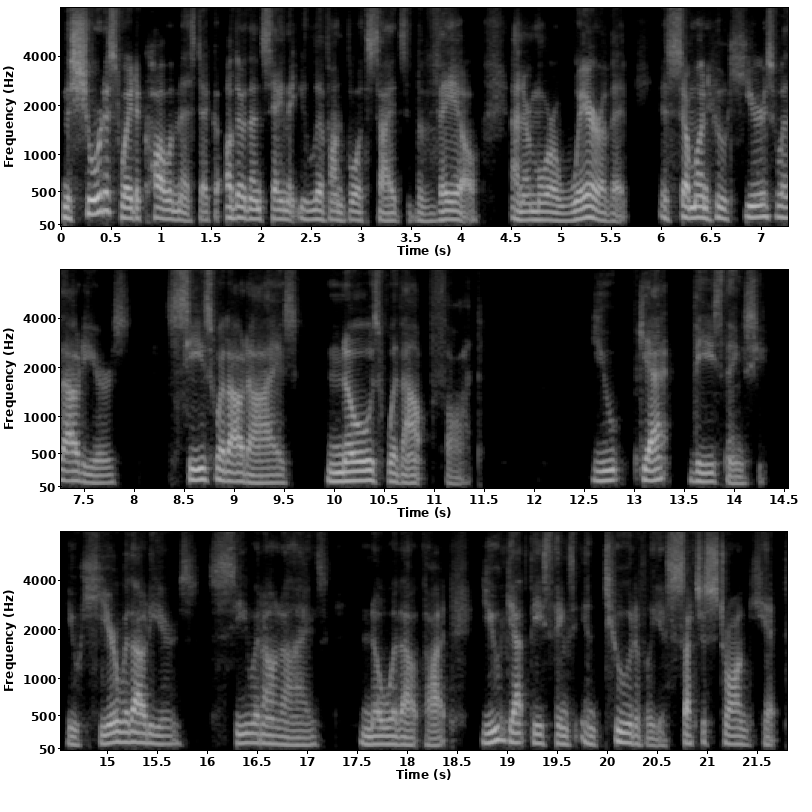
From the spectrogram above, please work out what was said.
the shortest way to call a mystic, other than saying that you live on both sides of the veil and are more aware of it, is someone who hears without ears, sees without eyes, knows without thought. You get these things. You hear without ears, see without eyes, know without thought. You get these things intuitively as such a strong hit.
